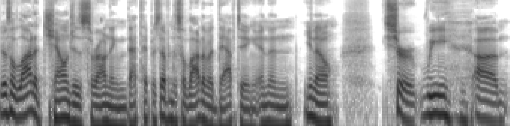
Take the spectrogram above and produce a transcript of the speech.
there's a lot of challenges surrounding that type of stuff and just a lot of adapting and then you know sure we um,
